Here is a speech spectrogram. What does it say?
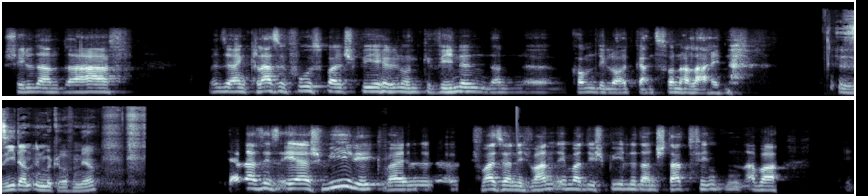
schildern darf, wenn sie einen klasse Fußball spielen und gewinnen, dann äh, kommen die Leute ganz von alleine. Sie dann inbegriffen, ja? Ja, das ist eher schwierig, weil äh, ich weiß ja nicht, wann immer die Spiele dann stattfinden, aber ich,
